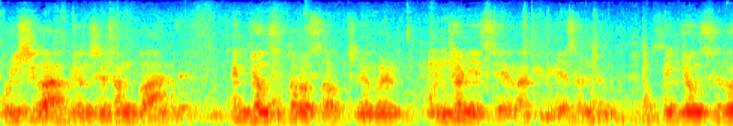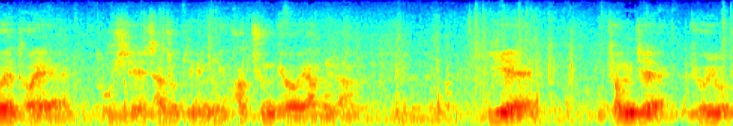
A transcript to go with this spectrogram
우리 시가 명실상부한 행정수도로서 기능을 온전히 수행하기 위해서는 행정수도에 더해 도시의 자족 기능이 확충되어야 합니다. 이에 경제, 교육,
